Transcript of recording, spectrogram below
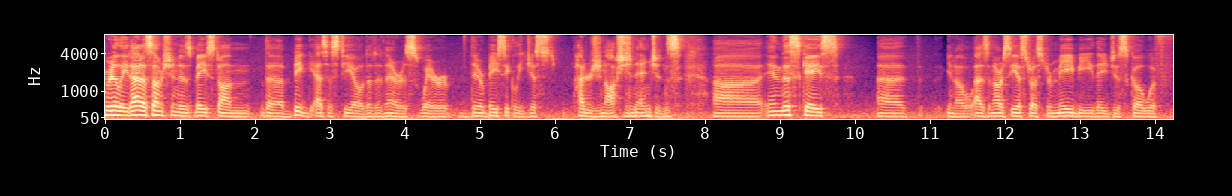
Really, that assumption is based on the big SSTO, the Daenerys, where they're basically just hydrogen-oxygen engines. Uh, in this case, uh, you know, as an RCS thruster, maybe they just go with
